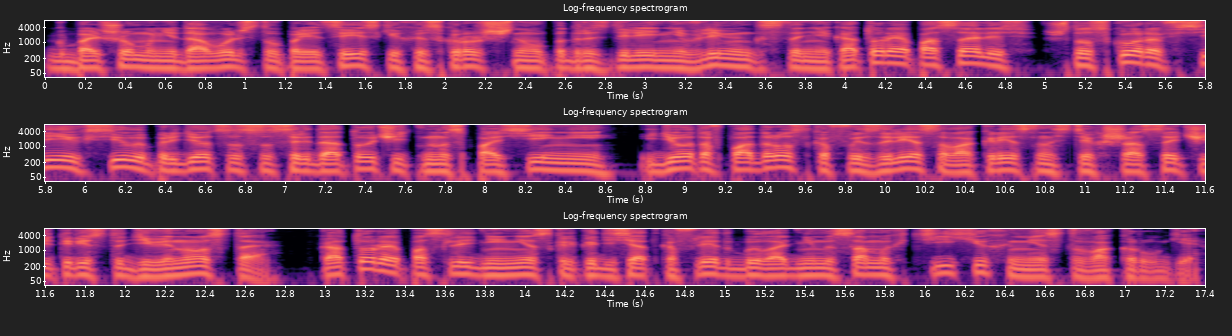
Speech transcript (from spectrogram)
к большому недовольству полицейских из крошечного подразделения в Ливингстоне, которые опасались, что скоро все их силы придется сосредоточить на спасении идиотов-подростков из леса в окрестностях шоссе 490, которое последние несколько десятков лет было одним из самых тихих мест в округе.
